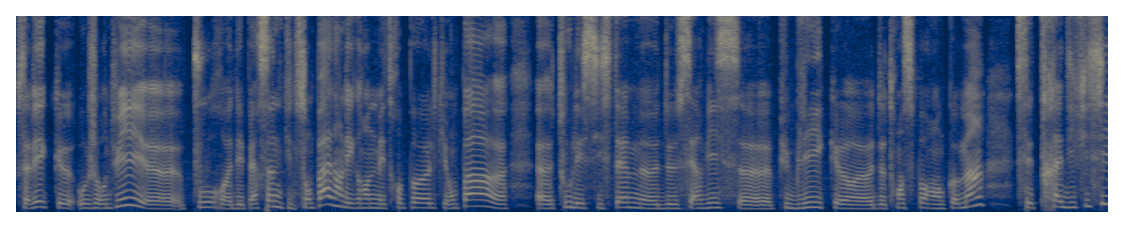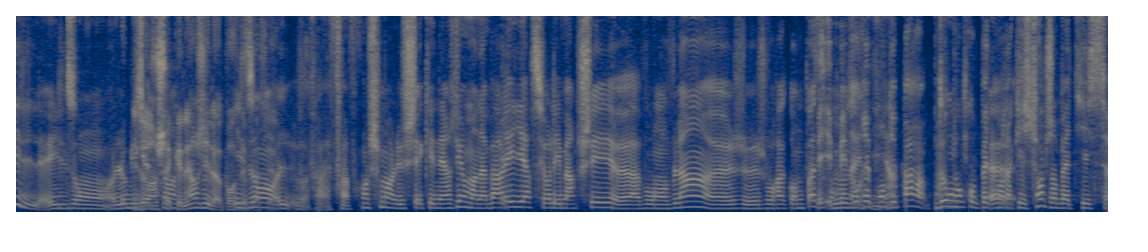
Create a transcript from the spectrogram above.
Vous savez qu'aujourd'hui, euh, pour des personnes qui ne sont pas dans les grandes métropoles, qui n'ont pas euh, euh, tous les systèmes de services publics, de transport en commun, c'est très difficile. Ils ont l'obligation. Ils ont un chèque énergie là pour ils ont, enfin, franchement, le chèque énergie, on m'en a parlé hier sur les marchés à Vaux-en-Velin. je, ne vous raconte pas. Mais, mais vous ne répondez hein. pas Donc, complètement à la question de Jean-Baptiste.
